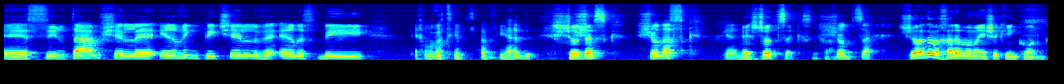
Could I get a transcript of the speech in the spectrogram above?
אה, סרטם של אה, אירווינג פיצ'ל וארנסט בי, איך מבטאים את זה אביעד? שודסק. שודסק, כן, אה, שודסק סליחה. שודסק, שהוא אגב אחד הבמאים של קינג קונג.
